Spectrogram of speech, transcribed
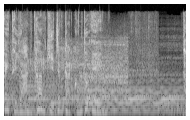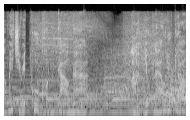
ให้ทะยานข้ามขีดจำกัดของตัวเองทำให้ชีวิตผู้คนก้าวหน้า ผ่านยุคแล้วยุคเล่า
